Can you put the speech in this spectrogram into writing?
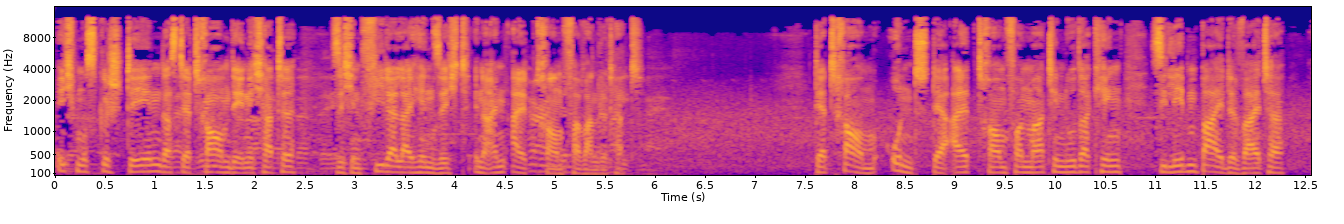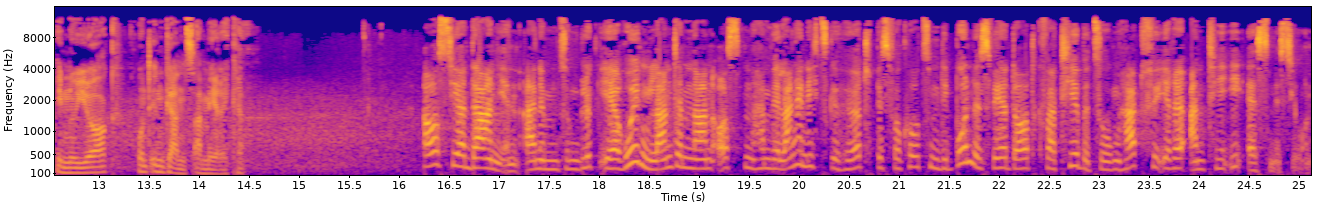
Ich muss gestehen, dass der Traum, den ich hatte, sich in vielerlei Hinsicht in einen Albtraum verwandelt hat. Der Traum und der Albtraum von Martin Luther King, sie leben beide weiter in New York und in ganz Amerika. Aus Jordanien, einem zum Glück eher ruhigen Land im Nahen Osten, haben wir lange nichts gehört, bis vor kurzem die Bundeswehr dort Quartier bezogen hat für ihre Anti-IS-Mission.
